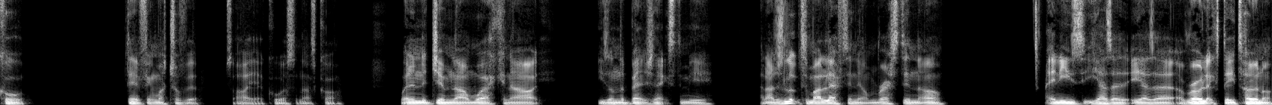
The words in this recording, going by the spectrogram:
Cool. Didn't think much of it. So, oh yeah, cool, that's a nice car. Went in the gym now, I'm working out. He's on the bench next to me. And I just looked to my left and I'm resting. Oh. And he's he has a he has a, a Rolex Daytona.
